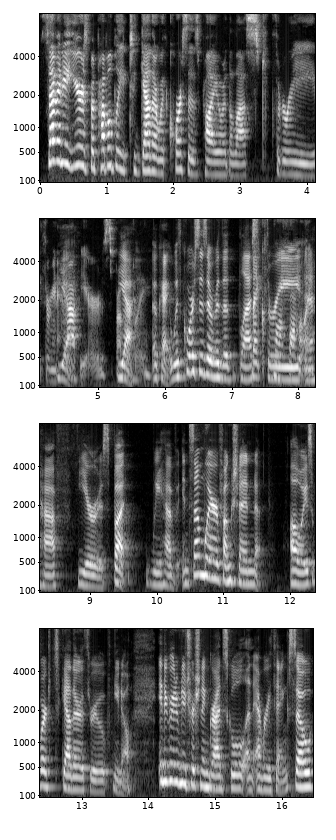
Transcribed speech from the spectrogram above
Seven, eight years, but probably together with courses, probably over the last three, three and a half Yeah. years. Probably. Yeah. Okay. With courses over the last Like, three and a half years, but we have in some way or function always worked together through, you know, integrative nutrition in grad school and everything. So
